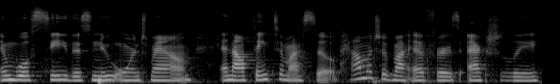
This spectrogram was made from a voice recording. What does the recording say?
and we'll see this new Orange Mound, and I'll think to myself, how much of my efforts actually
